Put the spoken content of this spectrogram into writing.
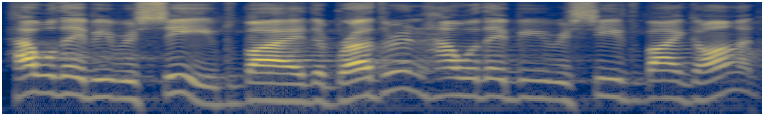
How will they be received by the brethren? How will they be received by God?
